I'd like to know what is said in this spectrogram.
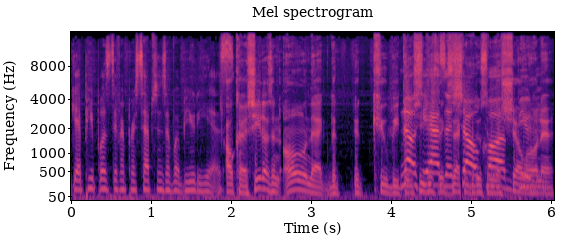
get people's different perceptions of what beauty is. Okay, she doesn't own that the, the Quibi thing. No, she, she just has a executive show called a show Beauty. on there.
